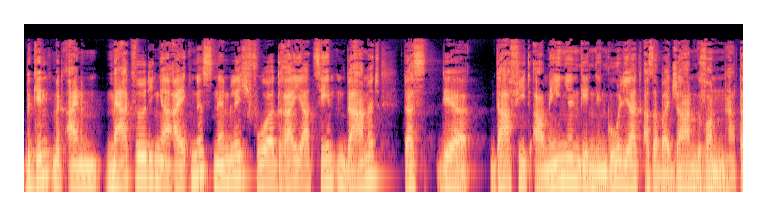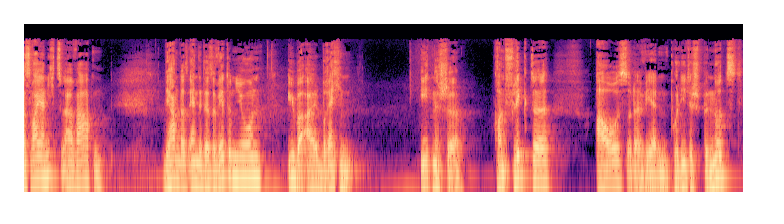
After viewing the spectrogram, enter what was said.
beginnt mit einem merkwürdigen Ereignis, nämlich vor drei Jahrzehnten damit, dass der David Armenien gegen den Goliath Aserbaidschan gewonnen hat. Das war ja nicht zu erwarten. Wir haben das Ende der Sowjetunion, überall brechen ethnische Konflikte aus oder werden politisch benutzt.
